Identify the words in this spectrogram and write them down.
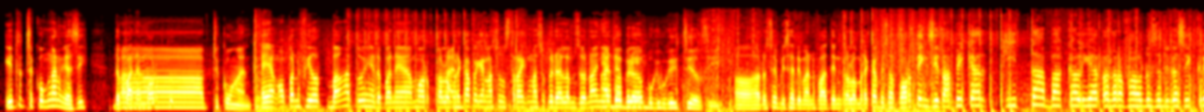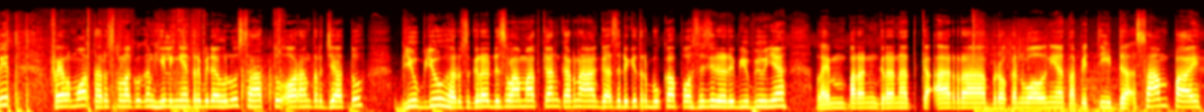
itu cekungan gak sih depannya Morp tuh? Eh, cekungan tuh. Eh, yang open field banget tuh yang depannya Morp. Kalau mereka pengen langsung strike masuk ke dalam zonanya Ada tapi beberapa bukit-bukit kecil sih. Oh, harusnya bisa dimanfaatin kalau mereka bisa porting sih. Tapi kan kita bakal lihat antara Valdus dan juga Secret. Velmot harus melakukan healingnya terlebih dahulu. Satu orang terjatuh. Biu Biu harus segera diselamatkan karena agak sedikit terbuka posisi dari Biu Biunya. Lemparan granat ke arah broken wallnya tapi tidak sampai.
